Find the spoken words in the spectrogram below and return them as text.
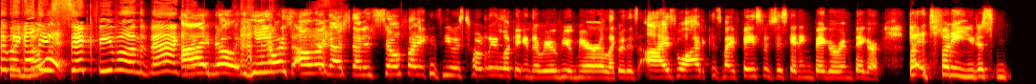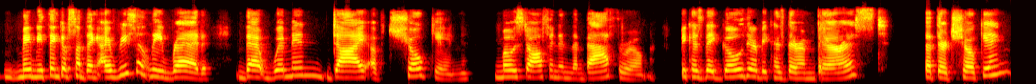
With like all these what? sick people in the back. I know. He was, oh my gosh, that is so funny because he was totally looking in the rearview mirror, like with his eyes wide, because my face was just getting bigger and bigger. But it's funny, you just made me think of something. I recently read that women die of choking most often in the bathroom because they go there because they're embarrassed that they're choking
